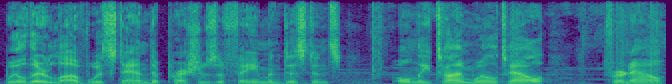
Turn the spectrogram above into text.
Will their love withstand the pressures of fame and distance? Only time will tell. For now,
